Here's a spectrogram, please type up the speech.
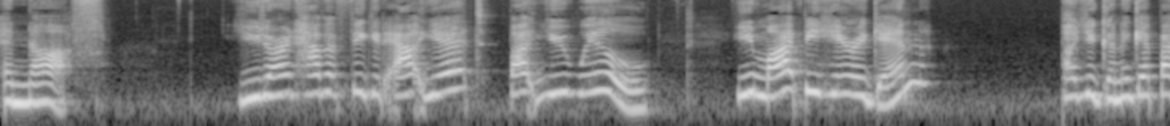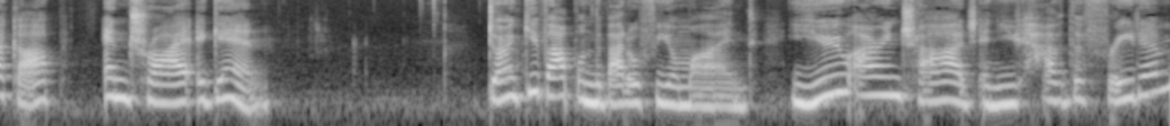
enough. You don't have it figured out yet, but you will. You might be here again, but you're going to get back up and try again. Don't give up on the battle for your mind. You are in charge and you have the freedom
